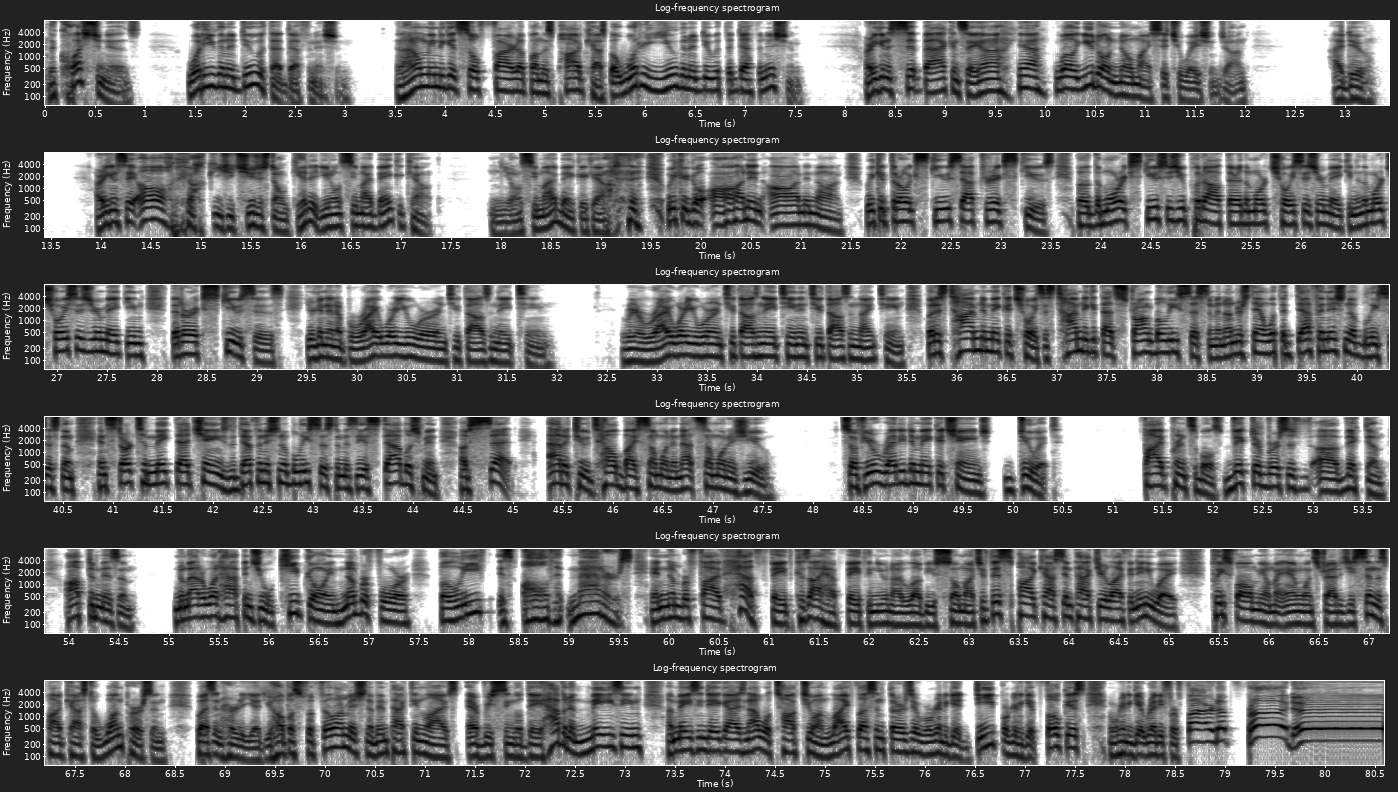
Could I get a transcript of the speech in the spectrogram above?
The question is, what are you going to do with that definition? And I don't mean to get so fired up on this podcast, but what are you going to do with the definition? Are you going to sit back and say, uh, yeah, well, you don't know my situation, John? I do. Are you going to say, oh, you, you just don't get it? You don't see my bank account. You don't see my bank account. we could go on and on and on. We could throw excuse after excuse. But the more excuses you put out there, the more choices you're making. And the more choices you're making that are excuses, you're going to end up right where you were in 2018. We're right where you were in 2018 and 2019. But it's time to make a choice. It's time to get that strong belief system and understand what the definition of belief system and start to make that change. The definition of belief system is the establishment of set attitudes held by someone, and that someone is you. So if you're ready to make a change, do it. Five principles victor versus uh, victim, optimism, no matter what happens, you will keep going. Number four, belief is all that matters. And number five, have faith because I have faith in you and I love you so much. If this podcast impacted your life in any way, please follow me on my and one strategy. Send this podcast to one person who hasn't heard it yet. You help us fulfill our mission of impacting lives every single day. Have an amazing, amazing day, guys. And I will talk to you on Life Lesson Thursday. We're going to get deep, we're going to get focused, and we're going to get ready for Fired Up Friday.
